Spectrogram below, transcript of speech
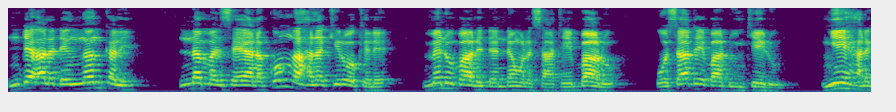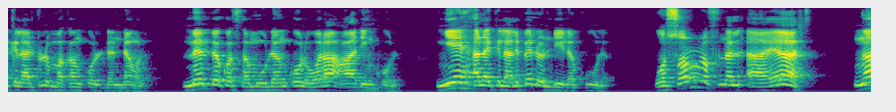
Nte ala de ŋankali nna mansaya la ko ŋa halakiro kele menu baali dandaŋo la saate baalu wo saate baa dunkeelu ŋe halakila antolu makankoolu dandaŋo la meŋ be ko samudankolu wara aadinkoolu niŋ halakila ali be londi la kula wa sarrafna al ayat ŋa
